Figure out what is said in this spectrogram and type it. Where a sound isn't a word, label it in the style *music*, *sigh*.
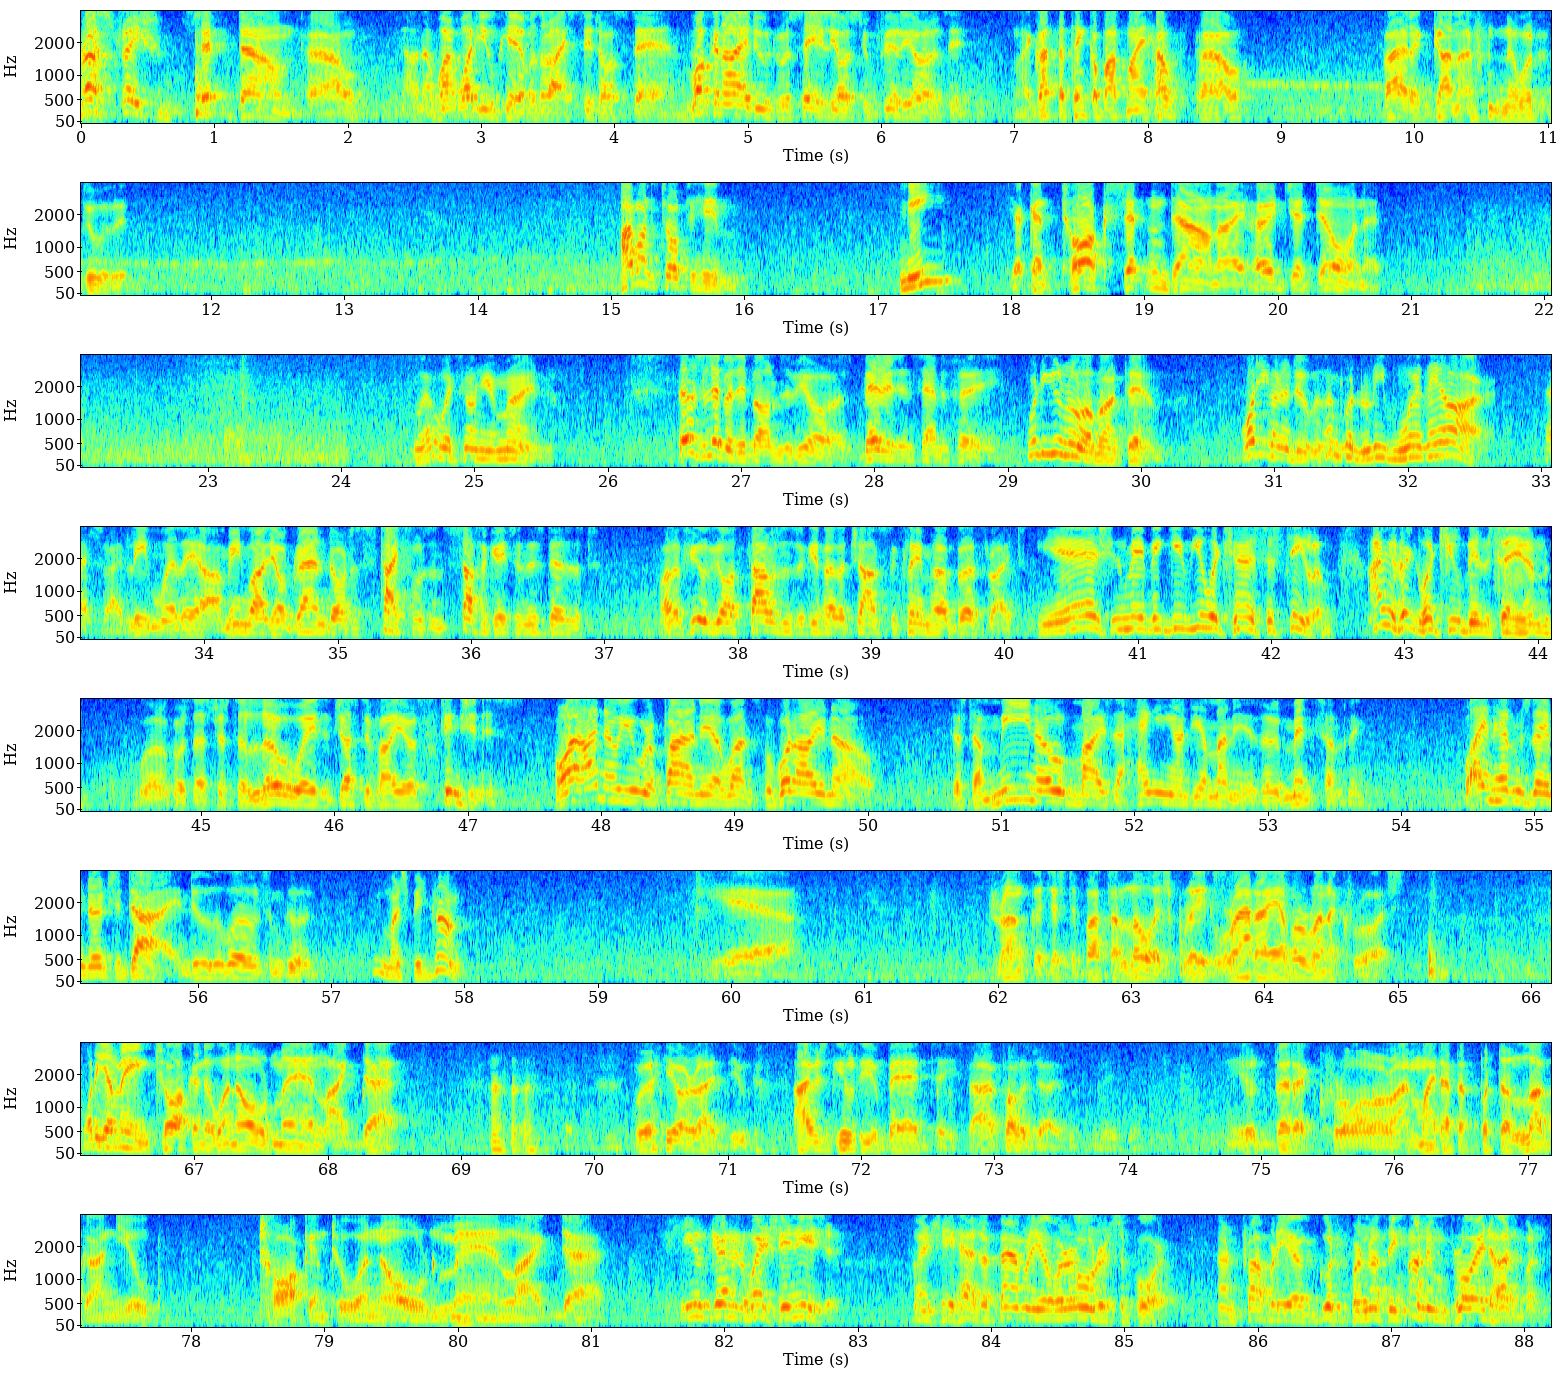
frustration. Sit down, pal. Now, now, what, what do you care whether I sit or stand? What can I do to assail your superiority? I got to think about my health, pal. If I had a gun, I wouldn't know what to do with it. I want to talk to him. Me? You can talk sitting down. I heard you doing it. Well, what's on your mind? Those Liberty bonds of yours, buried in Santa Fe. What do you know about them? What are you going to do with them? I'm going to leave them where they are. That's right, leave them where they are. Meanwhile, your granddaughter stifles and suffocates in this desert. While a few of your thousands will give her the chance to claim her birthright. Yes, and maybe give you a chance to steal them. I heard what you've been saying. Well, of course, that's just a low way to justify your stinginess. Why, I know you were a pioneer once, but what are you now? Just a mean old miser hanging onto your money as though it meant something. Why in heaven's name don't you die and do the world some good? You must be drunk. Yeah. Drunk or just about the lowest grade rat I ever run across. What do you mean talking to an old man like that? *laughs* well, you're right, Duke. I was guilty of bad taste. I apologize, Mr. Maple. You'd better crawl, or I might have to put the lug on you. Talking to an old man like that. She'll get it when she needs it. When she has a family of her own to support. And probably a good for nothing unemployed husband.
